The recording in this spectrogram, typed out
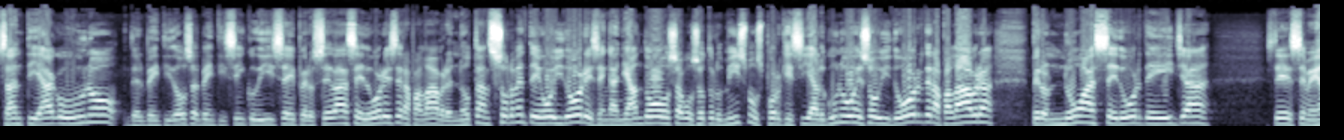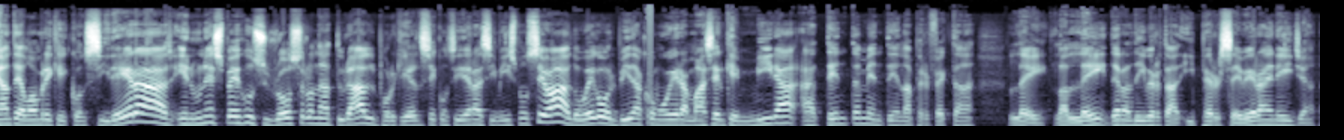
Santiago 1 del 22 al 25 dice, pero sed hacedores de la palabra, no tan solamente oidores, engañándoos a vosotros mismos, porque si alguno es oidor de la palabra, pero no hacedor de ella, este es semejante al hombre que considera en un espejo su rostro natural porque él se considera a sí mismo, se va, luego olvida cómo era, más el que mira atentamente en la perfecta ley, la ley de la libertad y persevera en ella,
